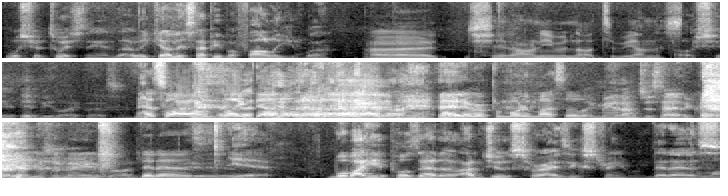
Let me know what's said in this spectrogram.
What's your Twitch name? Like, we can at least have people follow you, bro. Uh, shit, I don't even know to be honest. Oh shit. It'd be like that. Sometimes. That's why I was blanked out. I, was like, I, I never promoted myself. Like man, I just had to create a username. So I That went is. Yeah. Well, while he pulls that up, I'm juiced for Isaac stream. That ass.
